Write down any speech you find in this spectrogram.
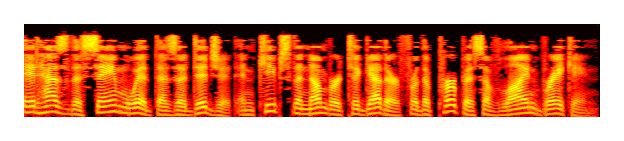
It has the same width as a digit and keeps the number together for the purpose of line breaking.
